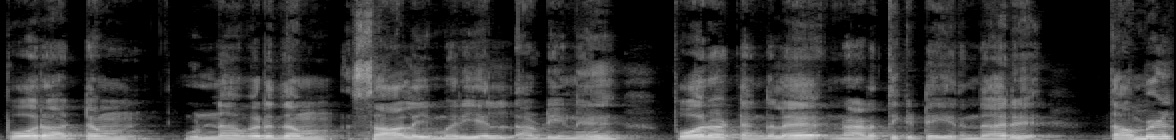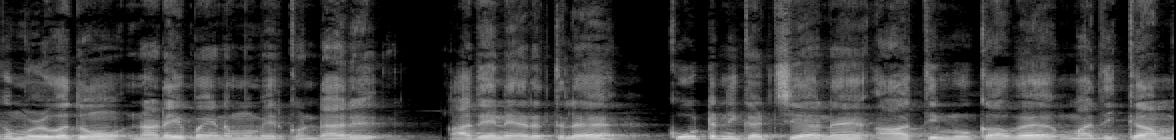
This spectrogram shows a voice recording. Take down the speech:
போராட்டம் உண்ணாவிரதம் சாலை மறியல் அப்படின்னு போராட்டங்களை நடத்திக்கிட்டே இருந்தார். தமிழகம் முழுவதும் நடைபயணமும் மேற்கொண்டார். அதே நேரத்தில் கூட்டணி கட்சியான அதிமுகவை மதிக்காம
